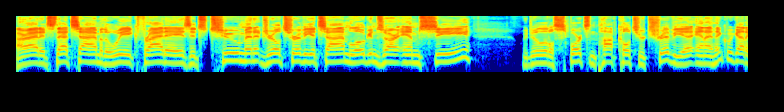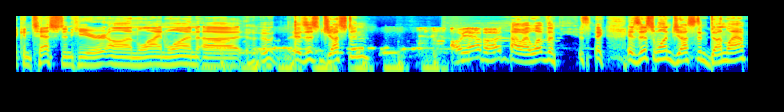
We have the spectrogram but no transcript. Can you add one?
All right, it's that time of the week. Fridays, it's two minute drill trivia time. Logan's our MC. We do a little sports and pop culture trivia, and I think we got a contestant here on line one. Uh, who, is this Justin? Oh yeah, bud. Oh, I love the music. Is this one Justin Dunlap?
